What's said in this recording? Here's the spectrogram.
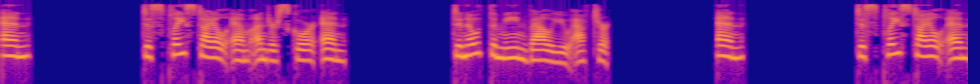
n display style m underscore n denote the mean value after n display style n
